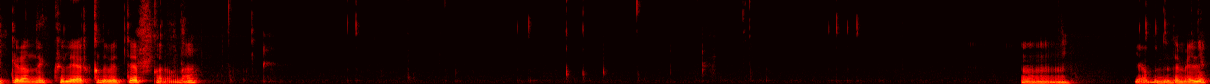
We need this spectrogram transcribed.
ekranni clear qilib o'tib qaranglar hmm. ya buni demaylik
